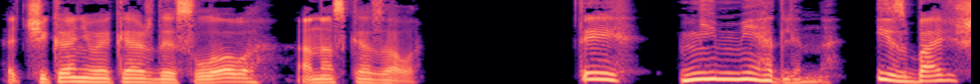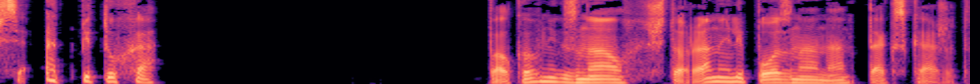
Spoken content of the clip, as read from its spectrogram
Отчеканивая каждое слово, она сказала. «Ты немедленно избавишься от петуха». Полковник знал, что рано или поздно она так скажет.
